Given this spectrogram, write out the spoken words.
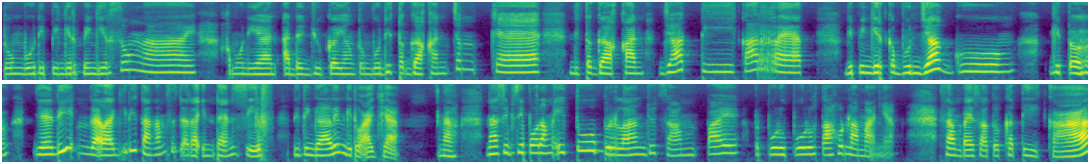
tumbuh di pinggir-pinggir sungai, kemudian ada juga yang tumbuh di tegakan cengkeh, di tegakan jati, karet, di pinggir kebun jagung gitu. Jadi nggak lagi ditanam secara intensif, ditinggalin gitu aja. Nah, nasib si porang itu berlanjut sampai berpuluh-puluh tahun lamanya. Sampai suatu ketika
